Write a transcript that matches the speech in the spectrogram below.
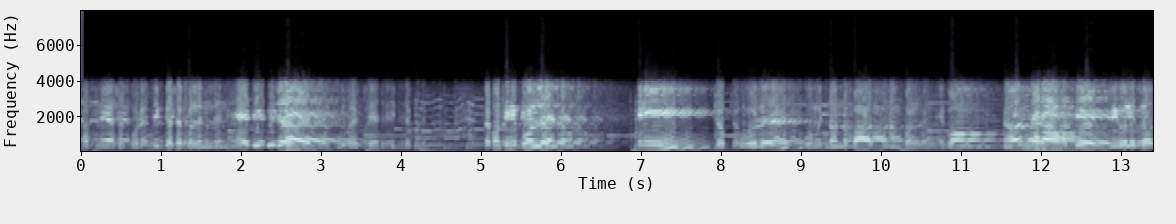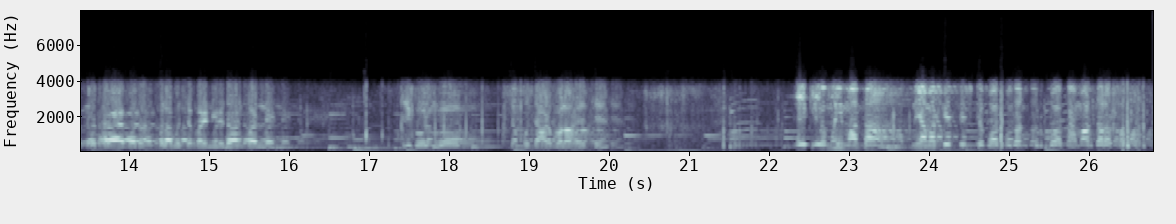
স্বপ্নে আসার পরে জিজ্ঞাসা করলেন, হে দিগ্বিজয় কি হয়েছে? তখন তিনি বললেন তিনি চোখ করে ভূমির দণ্ডপাত প্রণাম করলেন এবং নয়ন দ্বারা হাতে বিগলিত অর্থধারায় বদন ফলাবুচ্চ করে নিবেদন করলেন। শ্রী গৌরঙ্গ সম্বন্ধে আরও বলা হয়েছে, হে কৃপময়ী মাতা, আপনি আমাকে শ্রেষ্ঠ পদ প্রদান পূর্বক আমার দ্বারা সমস্ত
